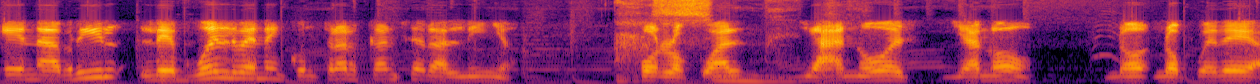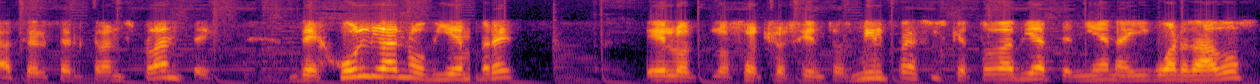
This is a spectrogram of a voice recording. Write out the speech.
En abril le vuelven a encontrar cáncer al niño, por lo Ah, cual ya no es, ya no, no, no puede hacerse el trasplante. De julio a noviembre, eh, los, los 800 mil pesos que todavía tenían ahí guardados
